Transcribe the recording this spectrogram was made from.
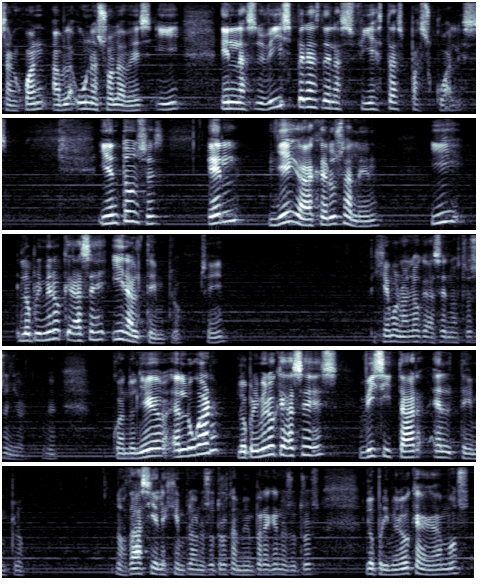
San Juan habla una sola vez y en las vísperas de las fiestas pascuales. Y entonces él llega a Jerusalén y lo primero que hace es ir al templo. ¿sí? Fijémonos lo que hace nuestro Señor. ¿eh? Cuando llega al lugar, lo primero que hace es visitar el templo. Nos da así el ejemplo a nosotros también para que nosotros lo primero que hagamos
